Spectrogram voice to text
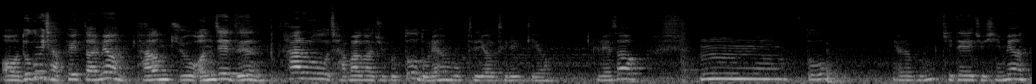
어, 녹음이 잡혀 있다면 다음 주 언제든 하루 잡아가지고 또 노래 한 곡 들려드릴게요. 그래서 음, 또 여러분 기대해 주시면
